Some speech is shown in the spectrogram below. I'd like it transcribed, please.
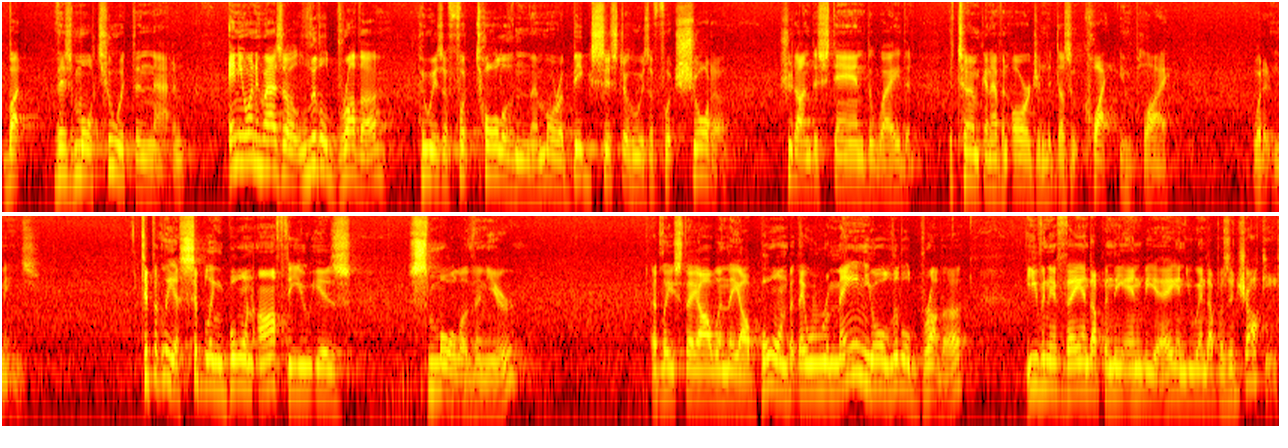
But there's more to it than that. And anyone who has a little brother who is a foot taller than them or a big sister who is a foot shorter should understand the way that the term can have an origin that doesn't quite imply what it means. Typically, a sibling born after you is smaller than you. At least they are when they are born, but they will remain your little brother even if they end up in the NBA and you end up as a jockey.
